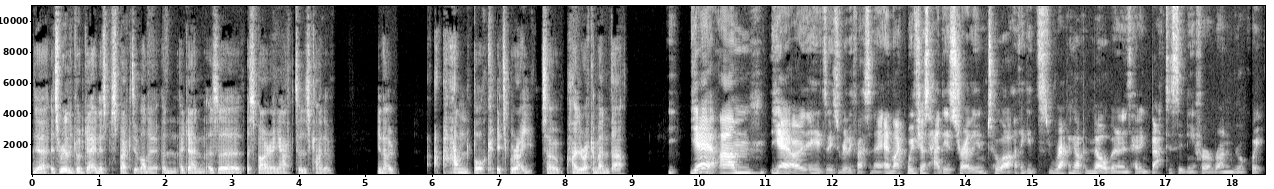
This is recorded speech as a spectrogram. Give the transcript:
yeah, it's really good getting his perspective on it. And again, as a aspiring actor's kind of, you know, handbook, it's great. So highly recommend that. Yeah, um, yeah, uh, it's, it's really fascinating. And like we've just had the Australian tour. I think it's wrapping up in Melbourne and it's heading back to Sydney for a run real quick,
